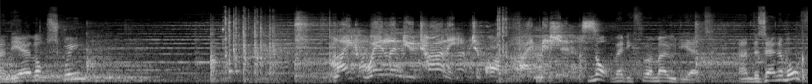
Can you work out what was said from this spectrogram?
And the airlock screen Light Weyland-Yutani to qualify missions. not ready for a mode yet. And the Xenomorph,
